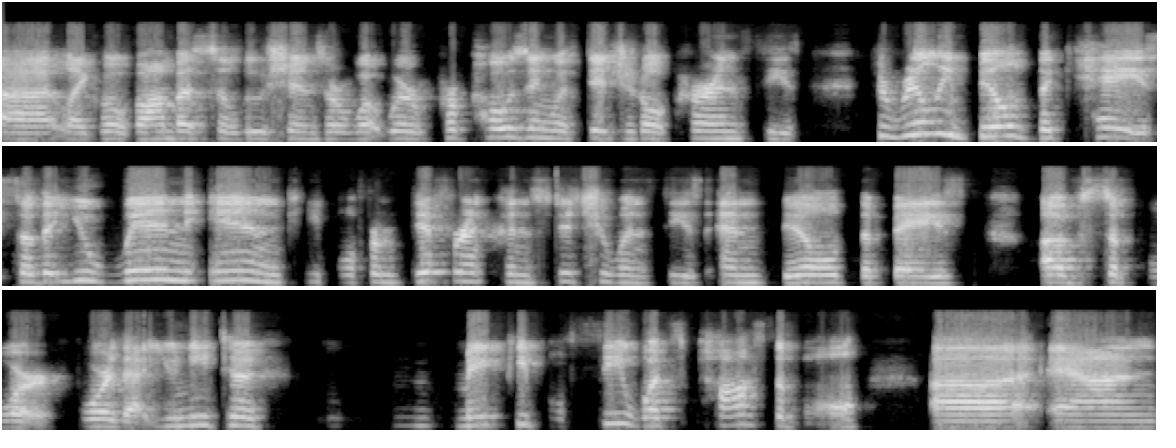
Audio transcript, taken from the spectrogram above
uh, like Ovamba solutions or what we're proposing with digital currencies to really build the case so that you win in people from different constituencies and build the base of support for that. You need to make people see what's possible uh, and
